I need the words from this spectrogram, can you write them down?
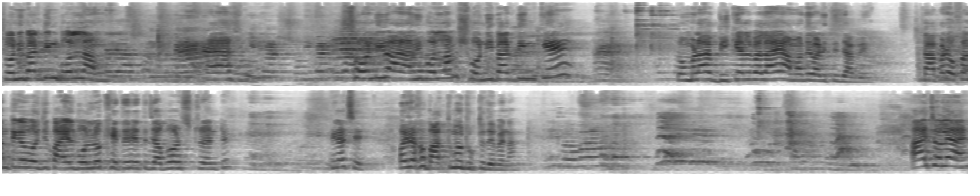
শনিবার দিন বললাম। হ্যাঁ আসব। শনিবার, আমি বললাম শনিবার দিনকে তোমরা বিকেলবেলায় আমাদের বাড়িতে যাবে। তারপরে ওখান থেকে ওই যে পায়েল বলল, খেতে খেতে যাব রেস্টুরেন্টে ঠিক আছে? ওই দেখো বাথরুমে ঢুকতে দেবে না। আয়, চলে আয়।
